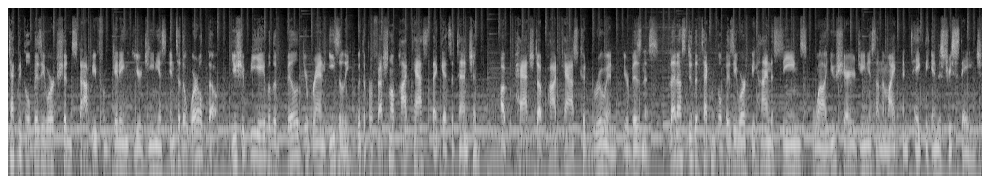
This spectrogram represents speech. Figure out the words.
Technical busy work shouldn't stop you from getting your genius into the world, though. You should be able to build your brand easily with a professional podcast that gets attention. A patched up podcast could ruin your business. Let us do the technical busy work behind the scenes while you share your genius on the mic and take the industry stage.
